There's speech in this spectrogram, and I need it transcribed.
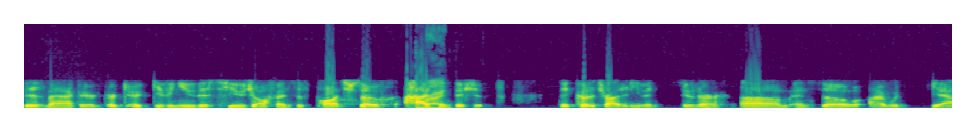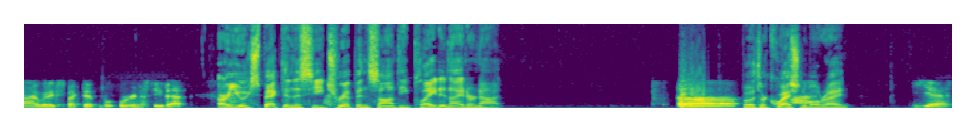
Bismack are, are, are giving you this huge offensive punch. So I Right. think they should they could have tried it even sooner. Um, and so I would, yeah, I would expect that we're going to see that. Are you expecting to see Tripp and Santi play tonight or not? Uh, Both are questionable, right? yes.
